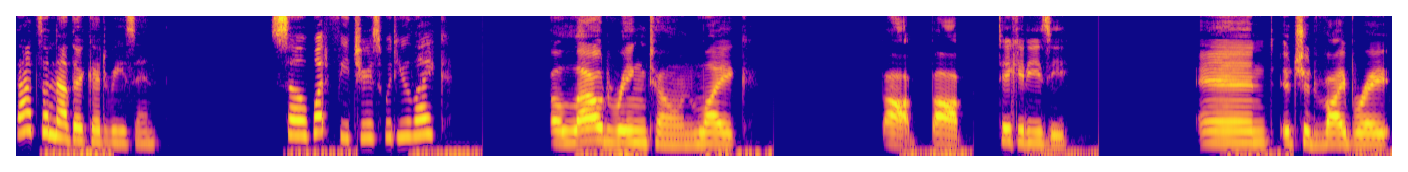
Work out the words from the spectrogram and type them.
That's another good reason. So, what features would you like? A loud ringtone like. Bob, Bob, take it easy. And it should vibrate.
